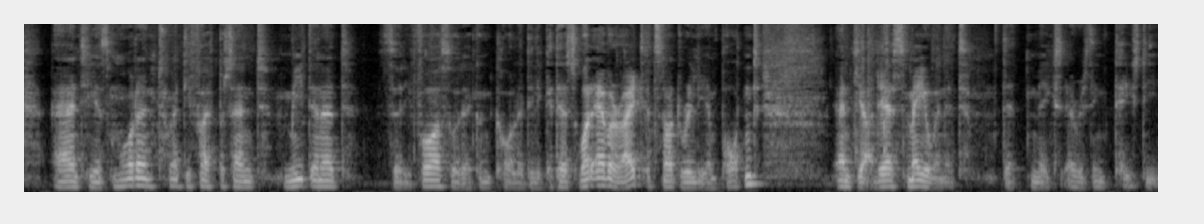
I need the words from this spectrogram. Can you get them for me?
and here's more than 25% meat in it, 34, so they can call it delicatesse, whatever, right? It's not really important. And yeah, there's mayo in it. That makes everything tasty.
